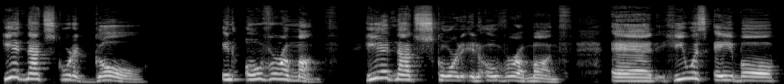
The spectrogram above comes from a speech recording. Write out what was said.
he had not scored a goal in over a month. He had not scored in over a month. And he was able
